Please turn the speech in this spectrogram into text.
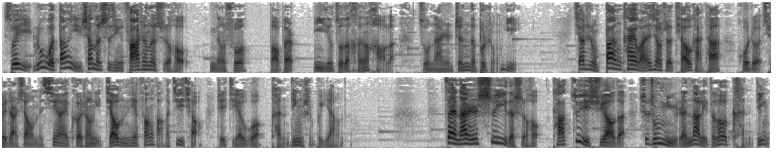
所以，如果当以上的事情发生的时候，你能说“宝贝儿，你已经做得很好了”，做男人真的不容易。像这种半开玩笑式的调侃他，或者学点像我们性爱课程里教的那些方法和技巧，这结果肯定是不一样的。在男人失意的时候，他最需要的是从女人那里得到肯定，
